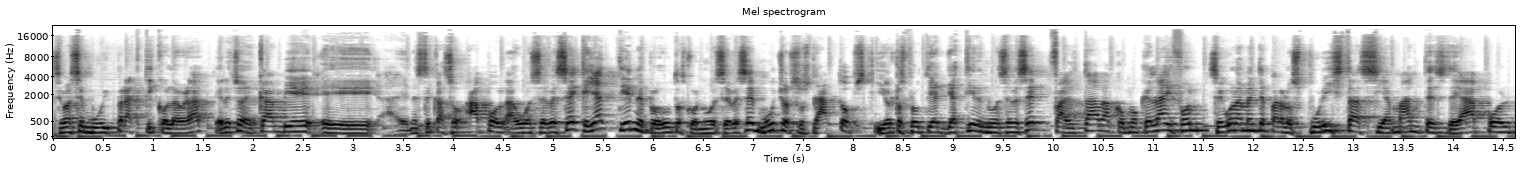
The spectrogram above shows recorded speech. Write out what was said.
Se me hace muy práctico, la verdad. El hecho de que cambie, eh, en este caso, Apple a USB-C, que ya tiene productos con USB-C, muchos sus laptops y otros productos ya, ya tienen USB-C. Faltaba como que el iPhone, seguramente para los puristas y amantes de Apple,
